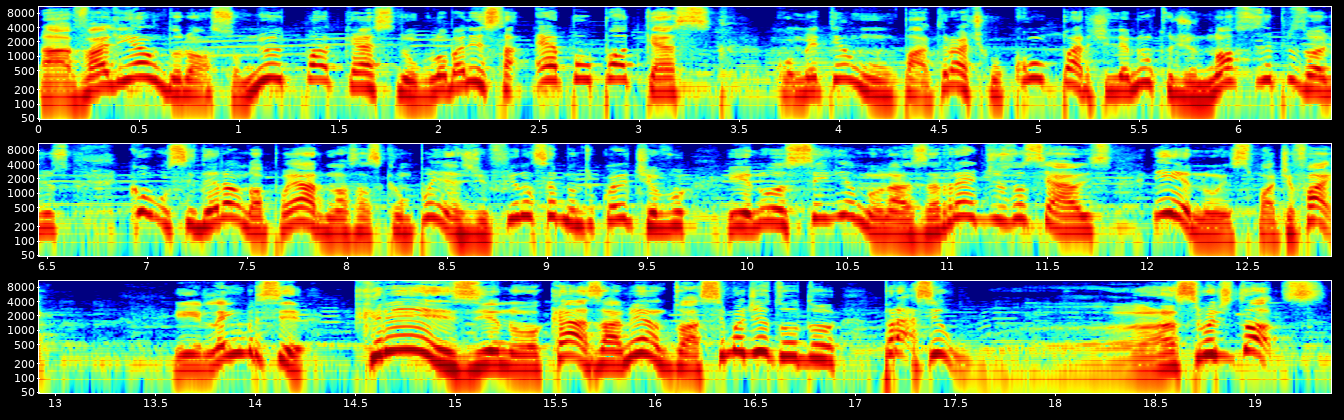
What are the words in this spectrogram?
avaliando nosso Mute Podcast no Globalista Apple Podcasts cometer um patriótico compartilhamento de nossos episódios, considerando apoiar nossas campanhas de financiamento coletivo e nos seguindo nas redes sociais e no Spotify. E lembre-se, crise no casamento acima de tudo, Brasil acima de todos!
